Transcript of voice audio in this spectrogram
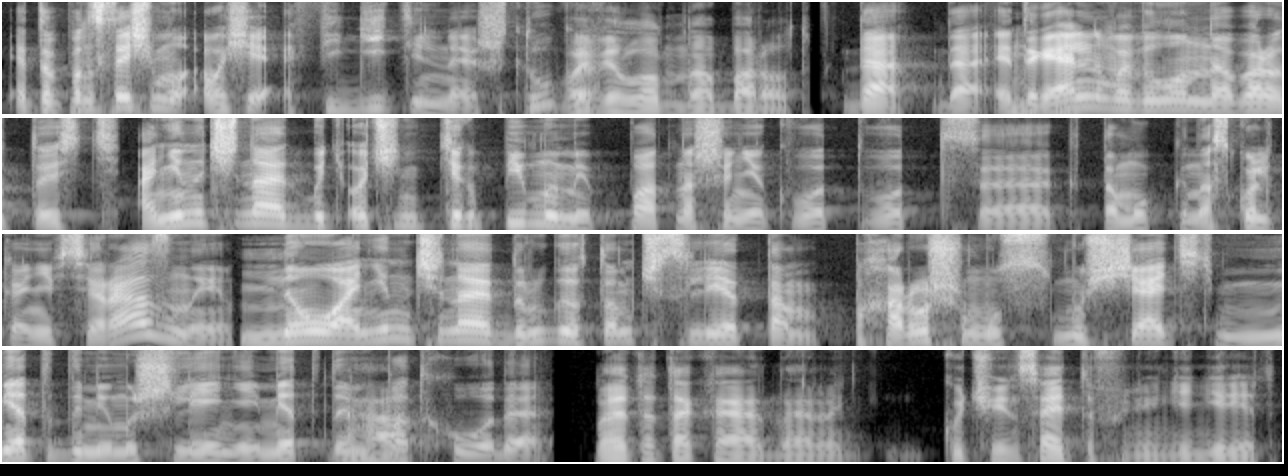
Это по-настоящему вообще офигительная штука. Вавилон наоборот. Да, да, это реально Вавилон наоборот. То есть они начинают быть очень терпимыми по отношению к вот, вот э, к тому, насколько они все разные, но они начинают друга в том числе там по-хорошему смущать методами мышления, методами Ага. подхода. Ну, это такая, наверное, куча инсайтов у них генерит.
